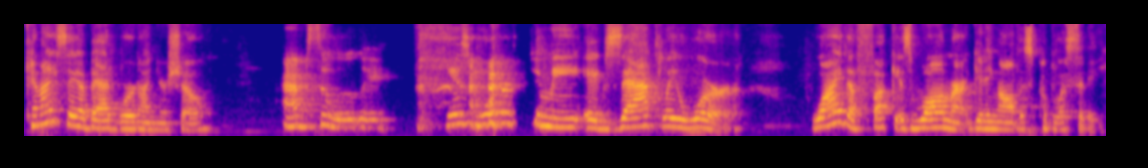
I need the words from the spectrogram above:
Can I say a bad word on your show? Absolutely. His words to me exactly were, Why the fuck is Walmart getting all this publicity?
